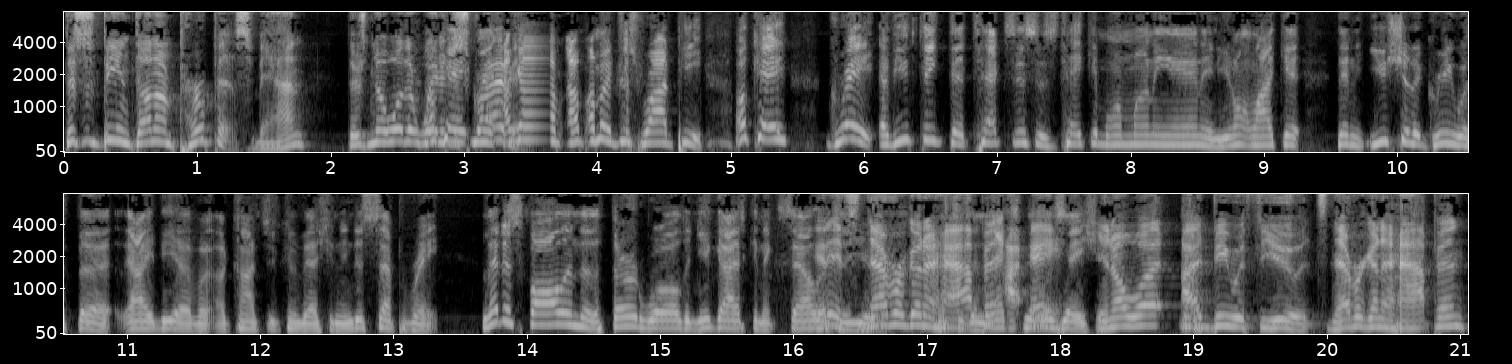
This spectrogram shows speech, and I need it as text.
This is being done on purpose, man. There's no other way to Okay, describe it. I got, I'm, I'm going to just Rod P. Okay, great. If you think that Texas is taking more money in and you don't like it, then you should agree with the idea of a, a constitutional convention and just separate. Let us fall into the third world, and you guys can excel. It- it's your- never going to happen. next I- hey, you know what? I'd be with you. It's never going to happen.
